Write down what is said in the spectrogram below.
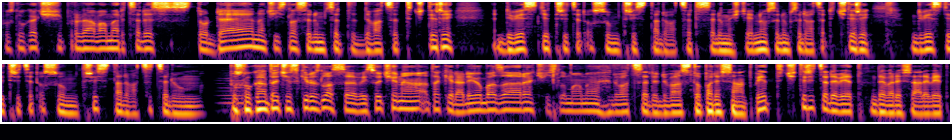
Posluchač prodává Mercedes 100D na čísle 724 238 327. Ještě jednou 724 238 327. Posloucháte Český rozhlas Vysočina a taky Radio Bazár. Číslo máme 22 155 49 99.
